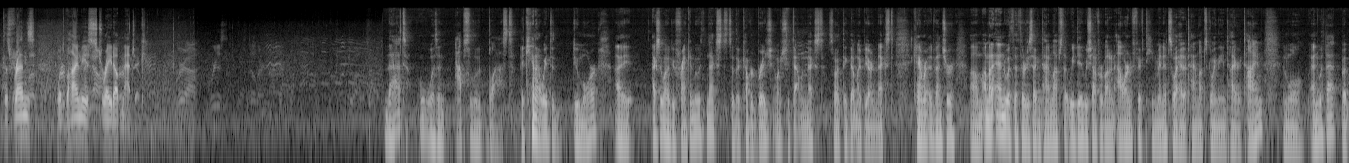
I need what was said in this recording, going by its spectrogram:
Because friends, what's behind me is straight up magic. That was an absolute blast. I cannot wait to do more. I actually want to do Frankenmuth next to the covered bridge. I want to shoot that one next. So I think that might be our next camera adventure. Um, I'm going to end with the 30 second time lapse that we did. We shot for about an hour and 15 minutes. So I had a time lapse going the entire time and we'll end with that. But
